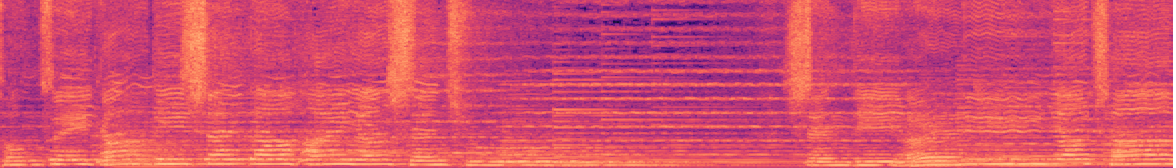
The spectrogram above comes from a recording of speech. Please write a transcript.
从最高的山到海洋深处，神的儿女要唱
